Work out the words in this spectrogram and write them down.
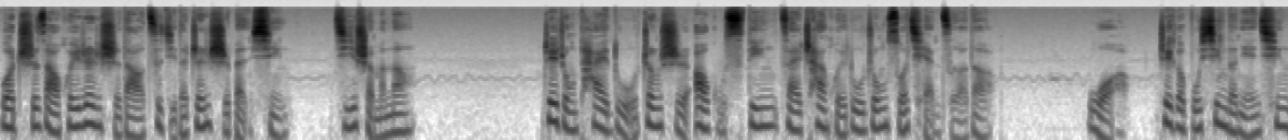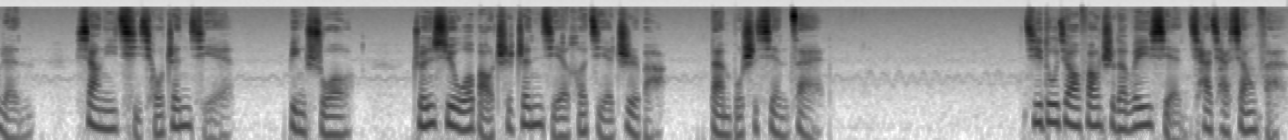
我迟早会认识到自己的真实本性。急什么呢？这种态度正是奥古斯丁在忏悔录中所谴责的。我这个不幸的年轻人，向你祈求贞洁，并说：“准许我保持贞洁和节制吧，但不是现在。”基督教方式的危险恰恰相反，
